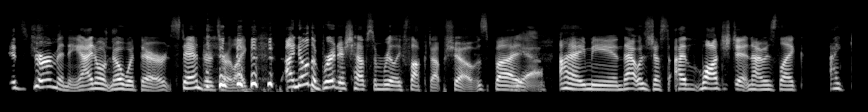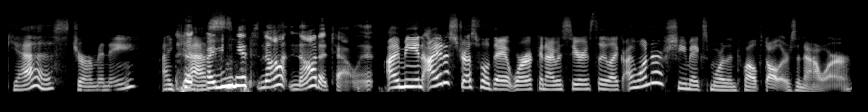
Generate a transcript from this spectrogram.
it's Germany. I don't know what their standards are like. I know the British have some really fucked up shows, but yeah, I mean, that was just I watched it and I was like, I guess Germany. I guess. I mean, it's not not a talent. I mean, I had a stressful day at work and I was seriously like, I wonder if she makes more than $12 an hour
